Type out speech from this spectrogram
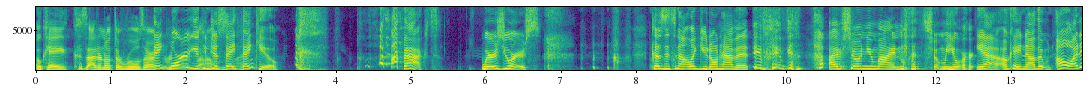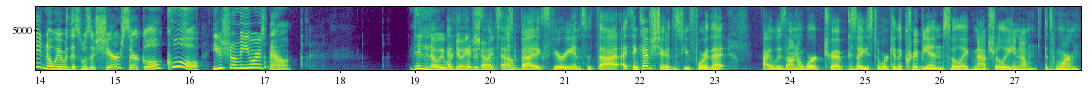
okay? Cuz I don't know what the rules are. Thank, or you can just say thank you. Fact. Where's yours? Because it's not like you don't have it. If, if I've shown you mine, let's show me yours. Yeah. Okay. Now that oh, I didn't know we were. This was a share circle. Cool. You show me yours now. Didn't know we were I doing I just show and tell. such a bad experience with that. I think I've shared this before that I was on a work trip because I used to work in the Caribbean, so like naturally, you know, it's warm.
